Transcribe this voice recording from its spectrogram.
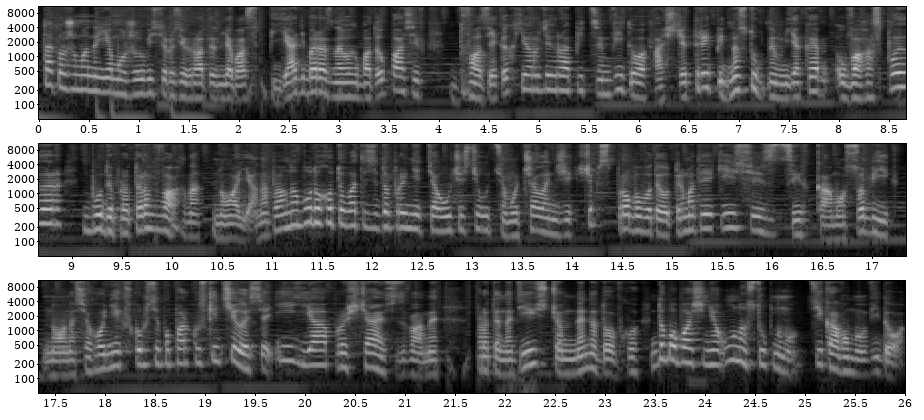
Також у мене є можливість розіграти для вас 5 березневих батлпасів, два з яких я розіграю під цим відео, а ще 3 під наступним, яке, увага, спойлер, буде про Торнвагна. Ну а я напевно буду готуватися до прийняття участі у цьому челенджі, щоб спробувати отримати якісь з цих камо собі. Ну а на сьогодні екскурсія по парку скінчилася, і я прощаюсь з вами. Проте надіюсь, що ненадовго. До побачення у наступному цікавому відео.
